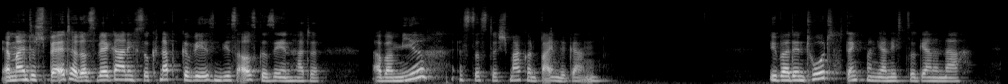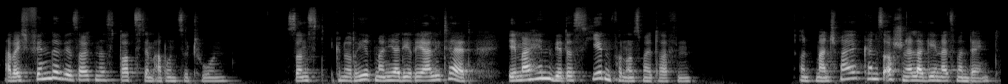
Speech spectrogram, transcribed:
Er meinte später, das wäre gar nicht so knapp gewesen, wie es ausgesehen hatte, aber mir ist es durch Mark und Bein gegangen. Über den Tod denkt man ja nicht so gerne nach. Aber ich finde, wir sollten es trotzdem ab und zu tun. Sonst ignoriert man ja die Realität. Immerhin wird es jeden von uns mal treffen. Und manchmal kann es auch schneller gehen, als man denkt.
